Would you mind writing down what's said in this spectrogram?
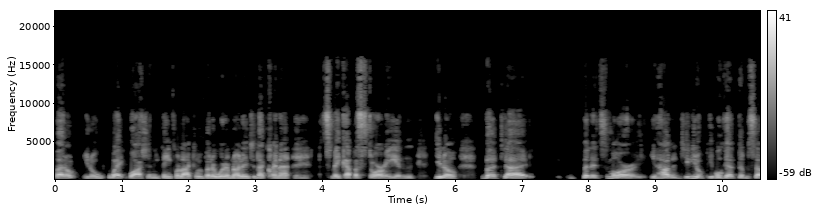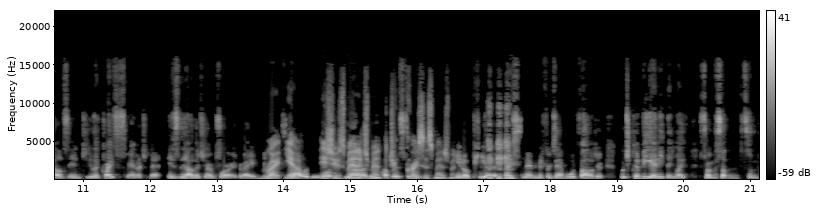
But I don't, you know, whitewash anything for lack of a better word. I'm not into that kind of let's make up a story and you know. But uh, but it's more how to do you know people get themselves into like crisis management is the other term for it right? Right so yeah. issues PR management crisis management. You know PR, crisis management for example would follow to which could be anything like from some some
